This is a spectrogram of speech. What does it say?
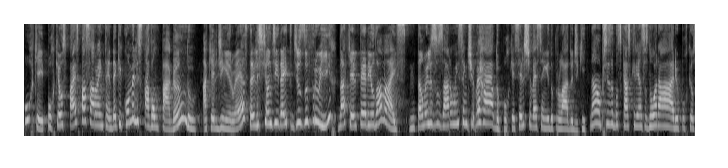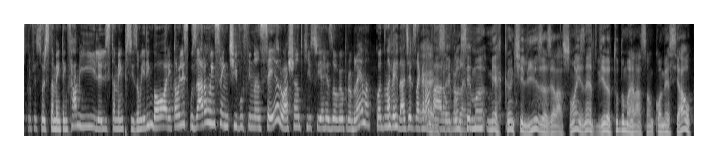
por quê? Porque os pais passaram a entender que, como eles estavam pagando aquele dinheiro extra, eles tinham direito de usufruir daquele período a mais. Então, eles usaram um incentivo errado, porque se eles tivessem ido pro lado de que, não, precisa buscar as crianças no horário, porque os professores também têm família, eles também precisam ir embora. Então, eles usaram um incentivo financeiro, achando que isso ia resolver o problema, quando na verdade eles agravaram é, isso aí, o problema. Quando você mercantiliza as relações, né, vira tudo uma relação comercial,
